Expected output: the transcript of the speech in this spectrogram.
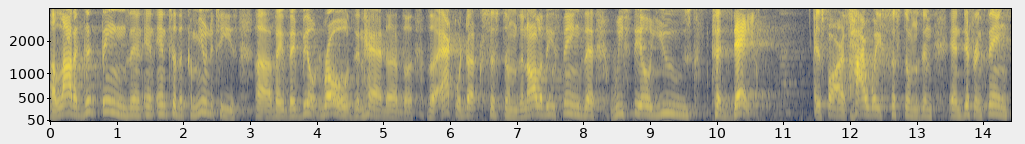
a lot of good things in, in, into the communities. Uh, they, they built roads and had uh, the, the aqueduct systems and all of these things that we still use today as far as highway systems and, and different things.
